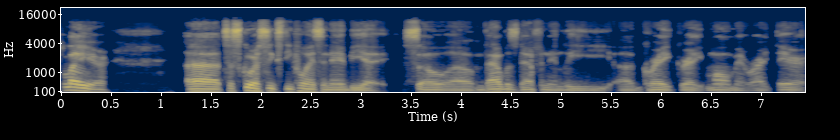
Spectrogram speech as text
player uh to score 60 points in the NBA. So um, that was definitely a great, great moment right there.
